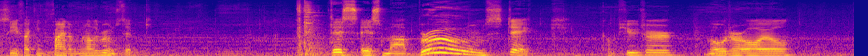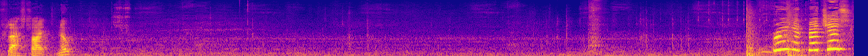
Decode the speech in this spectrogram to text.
See if I can find another broomstick. This is my broomstick. Computer, motor oil, flashlight. Nope. Bring it, bitches!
